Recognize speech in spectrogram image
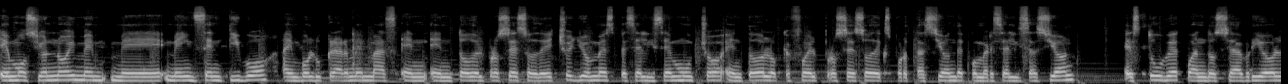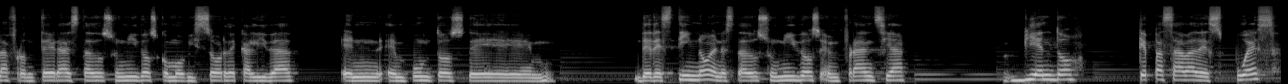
emocionó y me, incentivó a involucrarme más en, en, todo el proceso. De hecho, yo me especialicé mucho en todo lo que fue el proceso de exportación, de comercialización. Estuve cuando se abrió la frontera a Estados Unidos como visor de calidad en, en puntos de, de destino en Estados Unidos, en Francia, viendo qué pasaba después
